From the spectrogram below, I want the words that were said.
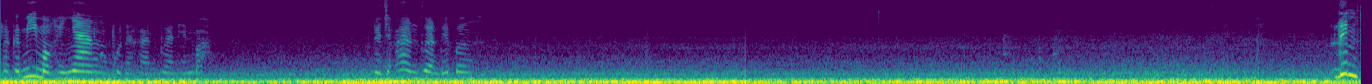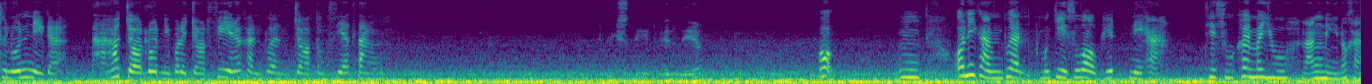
แล้วก็มีหมองให้ย่างหมองพุ่นนะคะเพื่อนเห็นบ่เดี๋ยวจะพาเพื่อนๆไปเบิ่งริมถนนนี่ก็ถ้าเฮา จอดรถนี่บ่ได้จอดฟรีแล้วค่ะเพื่อนจอดต้องเสียตังค์ We stayed in there. โอ้อืมโอ้นี่ค่ะเพื่อนๆเมื่อกี้ซูเอาพิษนี่ค่ะ ที่ซูเคยมาอยู่หลังนี้เนาะค่ะ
